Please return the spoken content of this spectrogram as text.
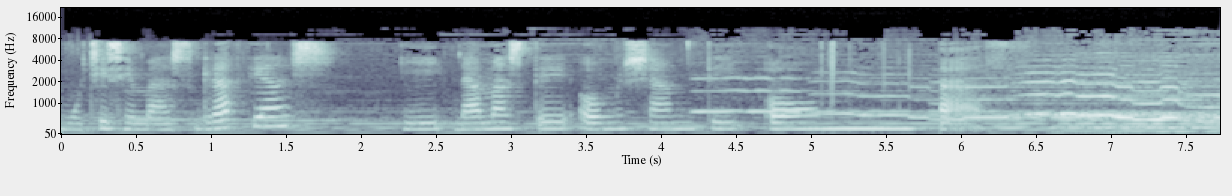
Muchísimas gracias y Namaste Om Shanti Om Paz.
